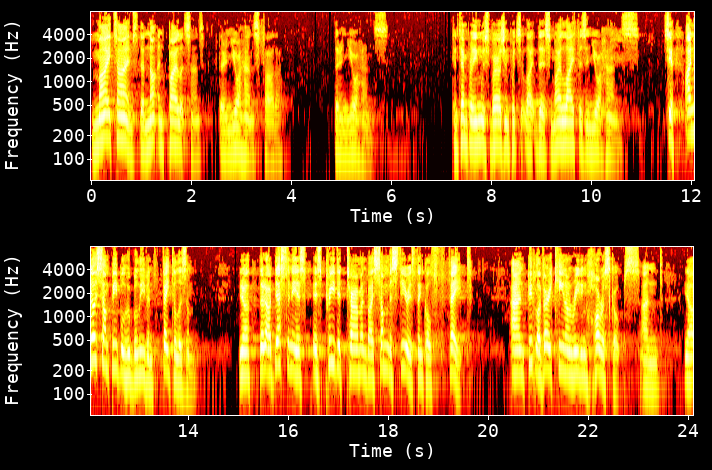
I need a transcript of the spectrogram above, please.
My times, they're not in Pilate's hands, they're in your hands, Father. They're in your hands. Contemporary English version puts it like this My life is in your hands. See, I know some people who believe in fatalism. You know, that our destiny is, is predetermined by some mysterious thing called fate. And people are very keen on reading horoscopes and you know,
